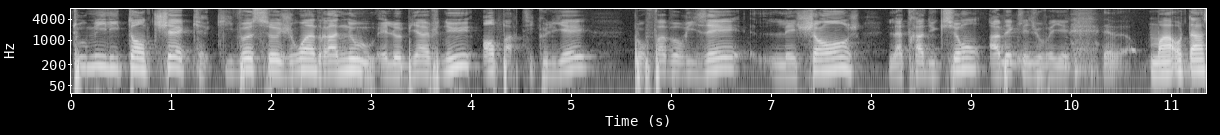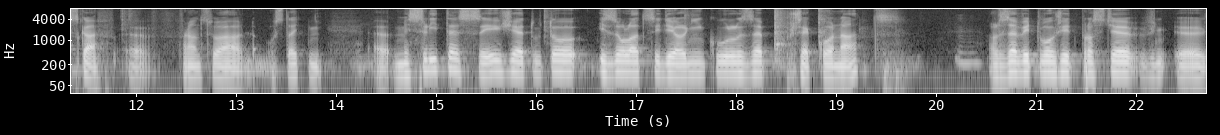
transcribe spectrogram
Tout militant tchèque qui veut se joindre à nous est le bienvenu, en particulier pour favoriser l'échange la traduction avec les ouvriers. Má otázka, eh, François, ostatní. Eh, Myslíte si, že tuto izolaci dělníků lze překonat? Lze vytvořit prostě v, eh,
